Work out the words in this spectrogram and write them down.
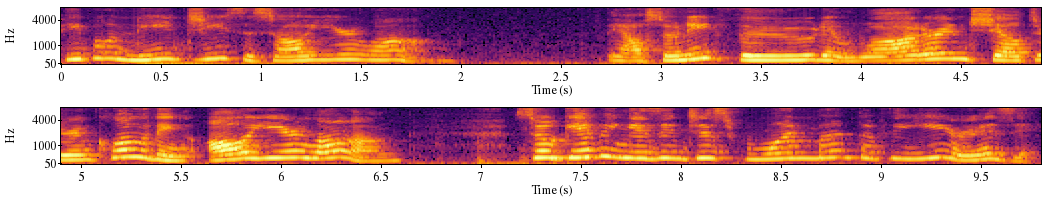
People need Jesus all year long. They also need food and water and shelter and clothing all year long. So giving isn't just one month of the year, is it?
